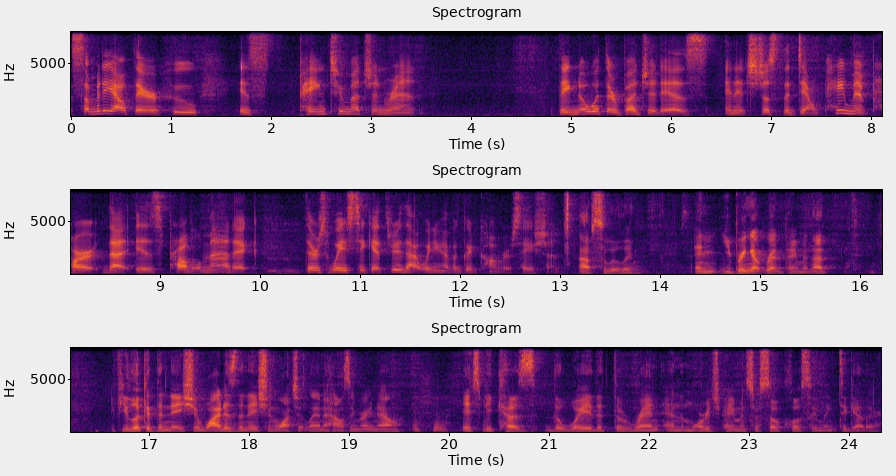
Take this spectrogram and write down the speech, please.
somebody out there who is paying too much in rent, they know what their budget is, and it's just the down payment part that is problematic. Mm-hmm. There's ways to get through that when you have a good conversation. Absolutely. And you bring up rent payment. That, if you look at the nation, why does the nation watch Atlanta housing right now? Mm-hmm. It's because the way that the rent and the mortgage payments are so closely linked together.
